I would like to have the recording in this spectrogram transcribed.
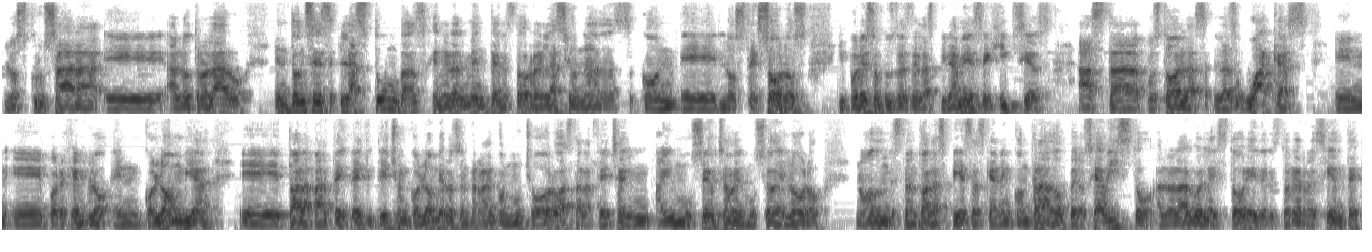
los cruzara eh, al otro lado. Entonces, las tumbas generalmente han estado relacionadas con eh, los tesoros y por eso, pues desde las pirámides egipcias hasta pues todas las, las huacas en, eh, por ejemplo, en Colombia, eh, toda la parte, de, de, hecho en Colombia los enterran con mucho oro, hasta la fecha hay un, hay un, museo que se llama el Museo del Oro, ¿no? Donde están todas las piezas que han encontrado, pero se ha visto a lo largo de la historia y de la historia reciente,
